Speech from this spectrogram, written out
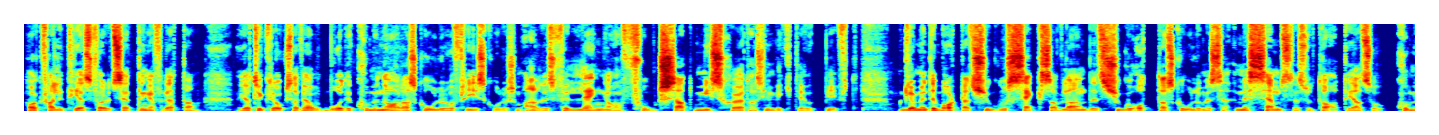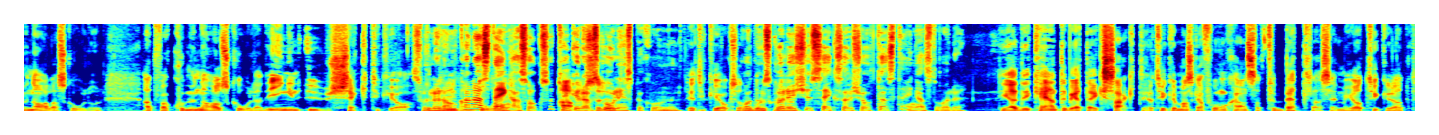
har kvalitetsförutsättningar för detta. Jag tycker också att vi har både kommunala skolor och friskolor som alldeles för länge har fortsatt missköta sin viktiga uppgift. Glöm inte bort att 26 av landets 28 skolor med, med sämst resultat är alltså kommunala skolor. Att vara kommunal skola det är ingen ursäkt tycker jag. Skulle de kunna stängas också tycker du av Skolinspektionen? Det tycker jag också. Och då skulle 26 av 28 stängas då eller? Ja, det kan jag inte veta exakt. Jag tycker man ska få en chans att förbättra sig. Men jag tycker att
